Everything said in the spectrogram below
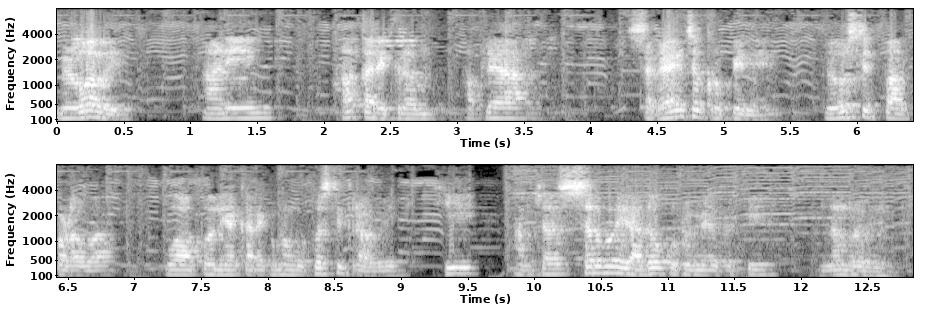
मिळवावे आणि हा कार्यक्रम आपल्या सगळ्यांच्या कृपेने व्यवस्थित पार पडावा व आपण या कार्यक्रमात उपस्थित राहावे ही आमच्या सर्व यादव कुटुंबियांवरती नम्र विनंती.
